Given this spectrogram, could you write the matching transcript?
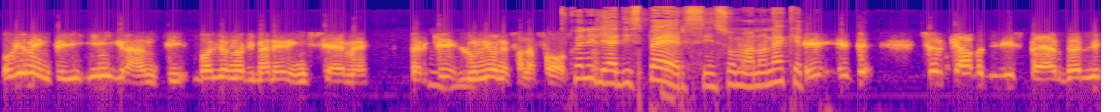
Ovviamente i, i migranti vogliono rimanere insieme perché mm. l'unione fa la forza. Quindi li ha dispersi, insomma, non è che... E, e te, cercava di disperderli.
